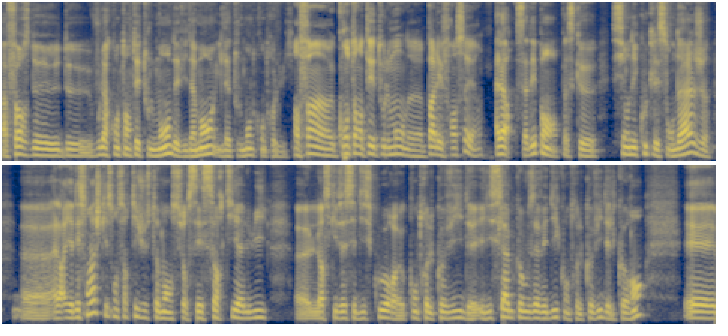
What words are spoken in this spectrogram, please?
À force de, de vouloir contenter tout le monde, évidemment, il a tout le monde contre lui. Enfin, euh, contenter tout le monde, euh, pas les Français. hein. Alors, ça dépend, parce que si on écoute les sondages, euh, alors il y a des sondages qui sont sortis justement sur ses sorties à lui euh, lorsqu'il faisait ses discours contre le Covid et l'islam, comme vous avez dit, contre le Covid et le Coran. Et,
